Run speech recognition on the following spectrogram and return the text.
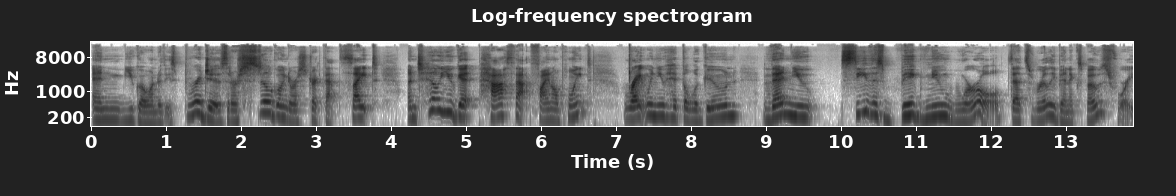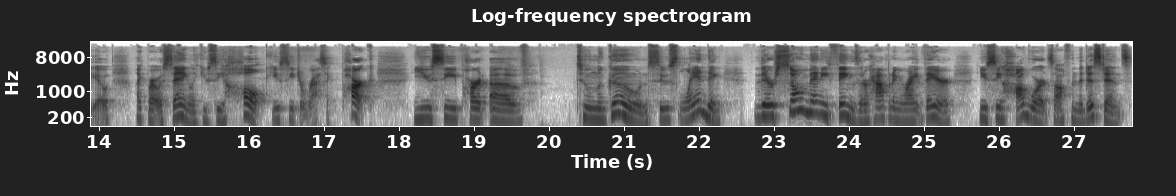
And you go under these bridges that are still going to restrict that sight until you get past that final point. Right when you hit the lagoon, then you see this big new world that's really been exposed for you. Like Brett was saying, like you see Hulk, you see Jurassic Park, you see part of Toon Lagoon, Seuss Landing there's so many things that are happening right there. You see Hogwarts off in the distance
